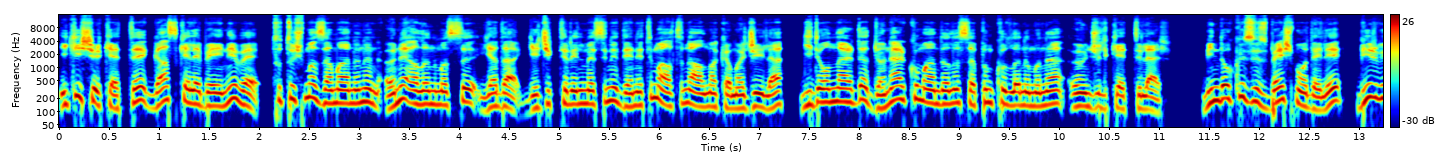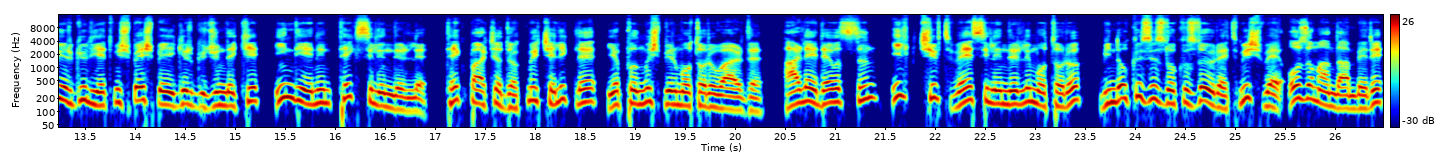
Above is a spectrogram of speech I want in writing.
İki şirkette gaz kelebeğini ve tutuşma zamanının öne alınması ya da geciktirilmesini denetim altına almak amacıyla gidonlarda döner kumandalı sapın kullanımına öncülük ettiler. 1905 modeli 1,75 beygir gücündeki India'nın tek silindirli, tek parça dökme çelikle yapılmış bir motoru vardı. Harley Davidson ilk çift V silindirli motoru 1909'da üretmiş ve o zamandan beri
